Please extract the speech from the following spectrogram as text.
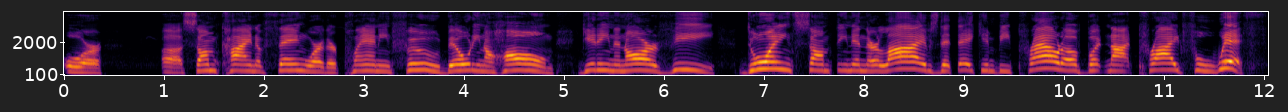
or uh, some kind of thing where they're planning food, building a home, getting an RV, doing something in their lives that they can be proud of but not prideful with.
